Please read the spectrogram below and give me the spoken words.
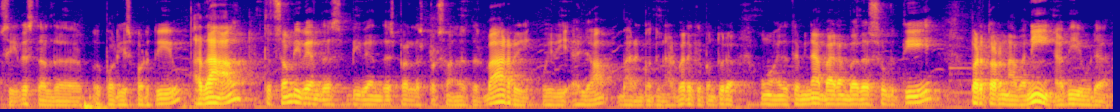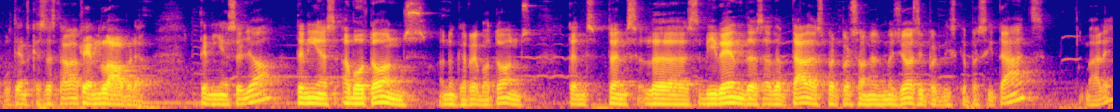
sí, d'estel de poliesportiu. A dalt, tots són vivendes, vivendes per les persones del barri. Vull dir, allò varen continuar. Veure que Ventura, un moment determinat, varen haver de sortir per tornar a venir a viure. El temps que s'estava fent l'obra. Tenies allò, tenies a Botons, en el carrer Botons, tens, tens les vivendes adaptades per persones majors i per discapacitats, vale?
